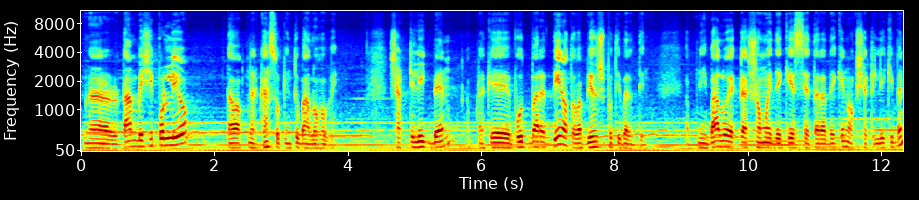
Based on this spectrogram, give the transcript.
আপনার দাম বেশি পড়লেও তাও আপনার কাজও কিন্তু ভালো হবে। সাতটি লিখবেন, আপনাকে বুধবারের দিন অথবা বৃহস্পতিবারের দিন। আপনি ভালো একটা সময় দেখে সেতারা দেখে নকশাটি লিখিবেন।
